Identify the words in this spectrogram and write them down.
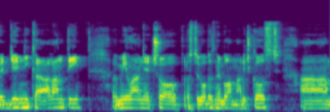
denníka Avanti v Miláne, čo proste vôbec nebola maličkosť a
